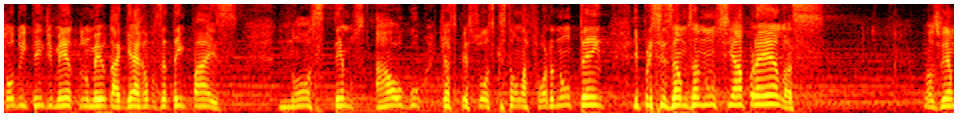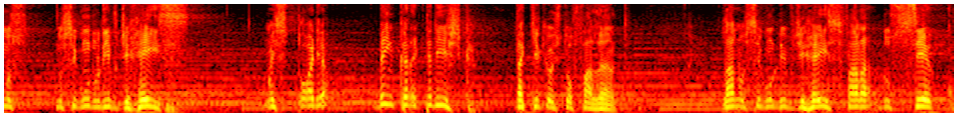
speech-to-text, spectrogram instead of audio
todo o entendimento. No meio da guerra você tem paz. Nós temos algo que as pessoas que estão lá fora não têm e precisamos anunciar para elas. Nós vemos no segundo livro de Reis uma história bem característica daquilo que eu estou falando. Lá no segundo livro de Reis fala do cerco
